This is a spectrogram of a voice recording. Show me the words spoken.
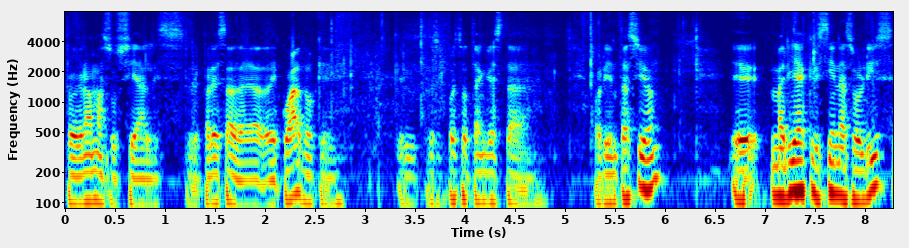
programas sociales. ¿Le parece ade- adecuado que, que el presupuesto tenga esta orientación? Eh, María Cristina Solís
